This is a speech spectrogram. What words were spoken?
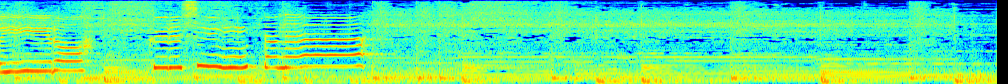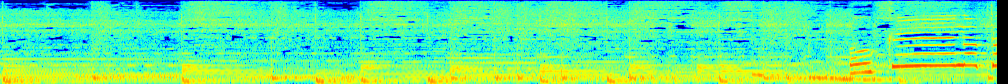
いろ苦しんだね。僕のた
